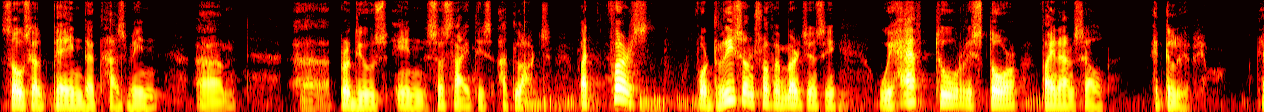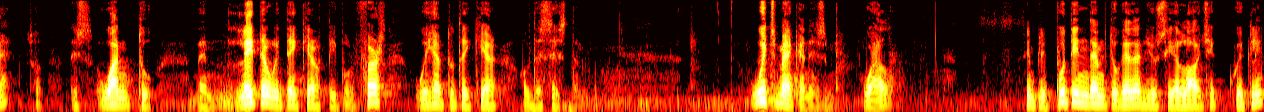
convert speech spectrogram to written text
social pain that has been um, uh, produced in societies at large. But first, for reasons of emergency, we have to restore financial equilibrium. Okay? So this one, two. Then later we take care of people. First, we have to take care of the system. Which mechanism? Well, simply putting them together, you see a logic quickly.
